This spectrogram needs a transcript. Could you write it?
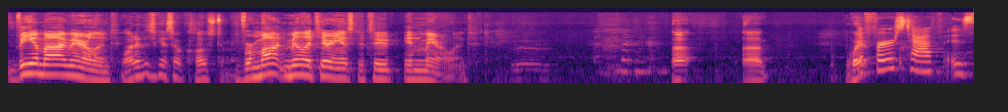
VMI, Maryland. Why did this get so close to me? Vermont Military Institute in Maryland. Uh uh. The first half is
